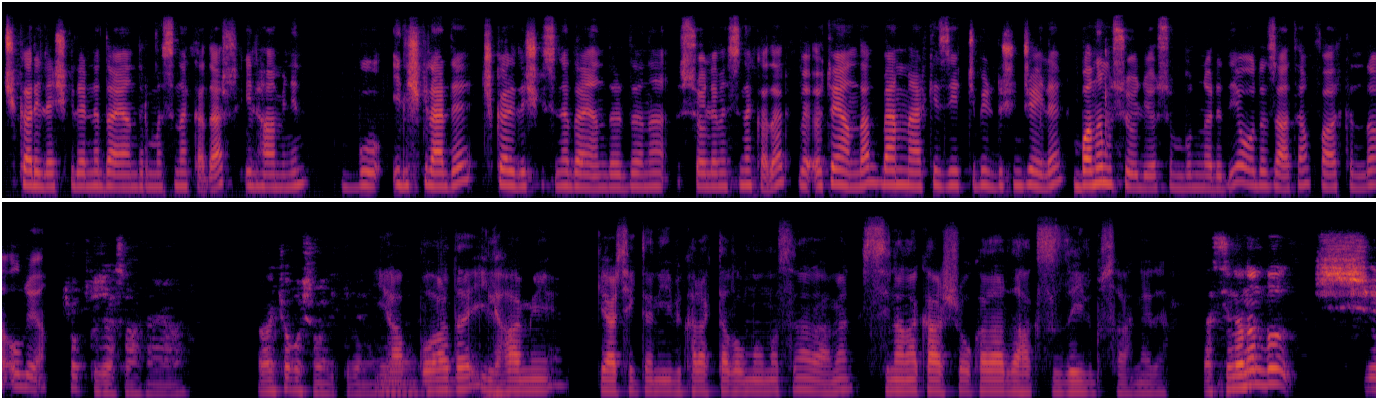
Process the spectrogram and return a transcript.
Çıkar ilişkilerine dayandırmasına kadar İlhami'nin bu ilişkilerde çıkar ilişkisine dayandırdığını söylemesine kadar ve öte yandan ben merkeziyetçi bir düşünceyle bana mı söylüyorsun bunları diye o da zaten farkında oluyor. Çok güzel sahne ya. Ben çok hoşuma gitti benim. Ya Yani. bu arada İlhami gerçekten iyi bir karakter olmamasına rağmen Sinan'a karşı o kadar da haksız değil bu sahnede. Ya Sinan'ın bu e,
